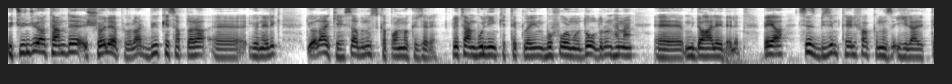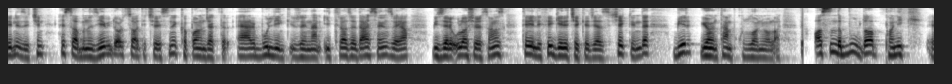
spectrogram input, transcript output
Üçüncü yöntemde şöyle yapıyorlar. Büyük hesaplara e, yönelik diyorlar ki hesabınız kapanmak üzere. Lütfen bu linki tıklayın, bu formu doldurun hemen e, müdahale edelim. Veya siz bizim telif hakkımızı ihlal ettiğiniz için hesabınız 24 saat içerisinde kapanacaktır. Eğer bu link üzerinden itiraz ederseniz veya bizlere ulaşırsanız telifi geri çekeceğiz şeklinde bir yöntem kullanıyorlar. Aslında burada panik e,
